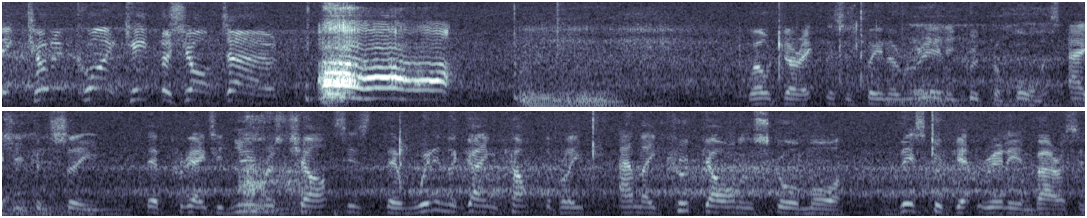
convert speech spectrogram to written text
Powerful but he couldn't quite keep the shot down. Well, Derek, this has been a really good performance, as you can see. They've created numerous chances, they're winning the game comfortably, and they could go on and score more. This could get really embarrassing.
